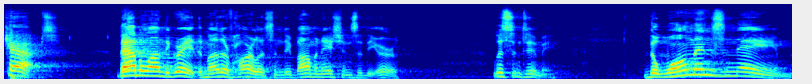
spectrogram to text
caps. Babylon the Great, the mother of harlots and the abominations of the earth. Listen to me. The woman's name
